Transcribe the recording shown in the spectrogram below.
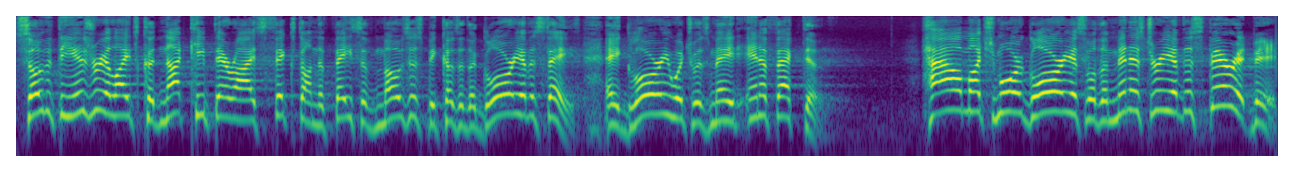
so that the Israelites could not keep their eyes fixed on the face of Moses because of the glory of his face, a glory which was made ineffective. How much more glorious will the ministry of the Spirit be?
